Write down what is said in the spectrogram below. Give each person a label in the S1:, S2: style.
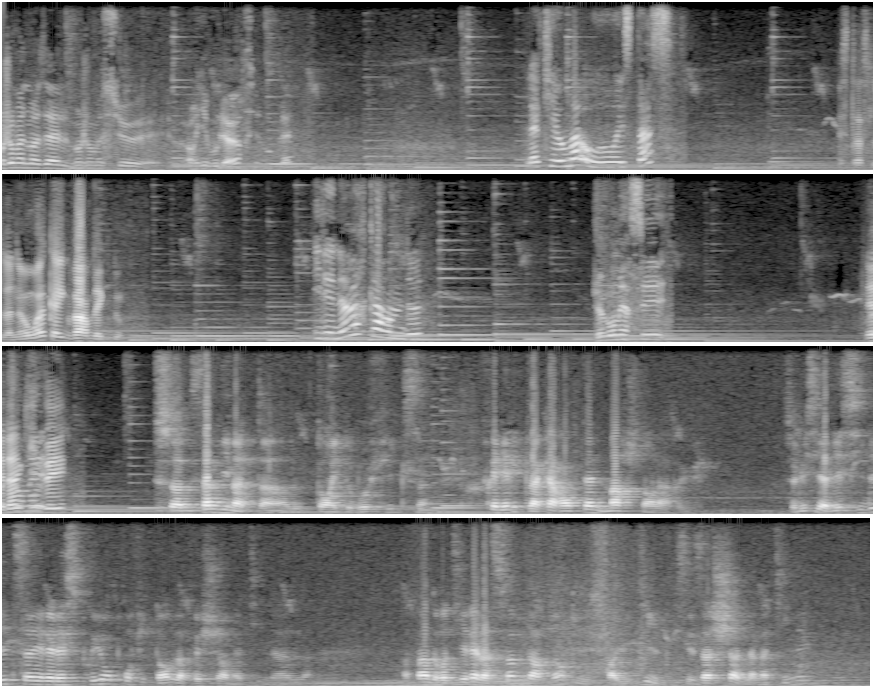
S1: Bonjour mademoiselle, bonjour monsieur. Auriez-vous l'heure, s'il vous plaît?
S2: La Kioma o estas?
S3: Estas la noa du.
S2: Il est 9h42.
S1: Je vous remercie.
S3: Ne dankinde.
S4: Nous sommes samedi matin, le temps est au beau fixe. Frédéric, la quarantaine, marche dans la rue. Celui-ci a décidé de s'aérer l'esprit en profitant de la fraîcheur matinale. Afin de retirer la somme d'argent qui lui sera utile pour ses achats de la matinée,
